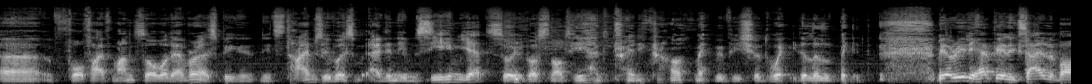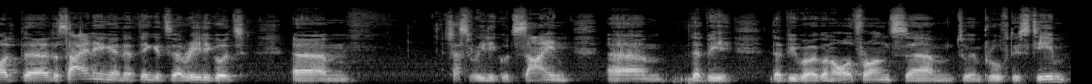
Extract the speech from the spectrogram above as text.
uh, four or five months or whatever. I speak it needs time. So was, I didn't even see him yet, so it was not here at the training ground. Maybe we should wait a little bit. we are really happy and excited about uh, the signing, and I think it's a really good. Um, just a really good sign um, that we that we work on all fronts um, to improve this team.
